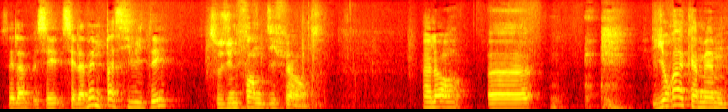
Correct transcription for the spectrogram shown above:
C'est la, même passivité sous une forme différente. Alors, euh, il y aura quand même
